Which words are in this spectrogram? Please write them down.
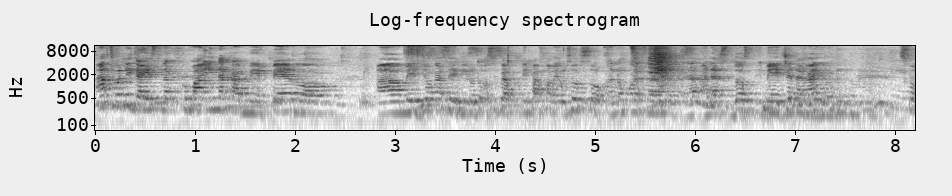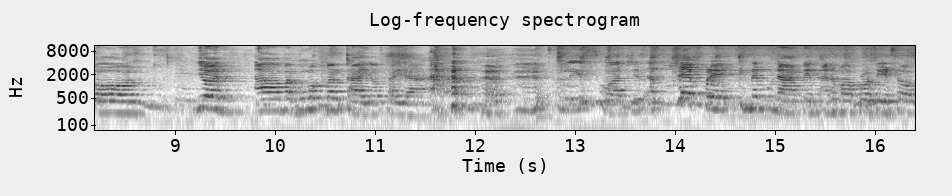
actually guys, kumain na kami, pero ah, medyo kasi niluto ko si Papa, ni Papa yung suso. Anong oras na yun? Ah, Alas 2.30 na ngayon. So, yun, ah, magmumukbang tayo, kaya please watch it. At syempre, tingnan po natin ano mga proseso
